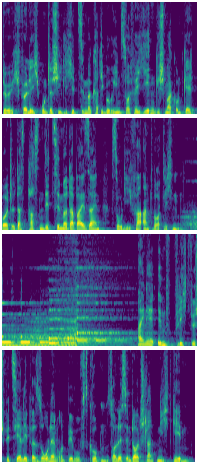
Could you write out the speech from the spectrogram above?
Durch völlig unterschiedliche Zimmerkategorien soll für jeden Geschmack und Geldbeutel das passende Zimmer dabei sein, so die Verantwortlichen. Eine Impfpflicht für spezielle Personen und Berufsgruppen soll es in Deutschland nicht geben.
